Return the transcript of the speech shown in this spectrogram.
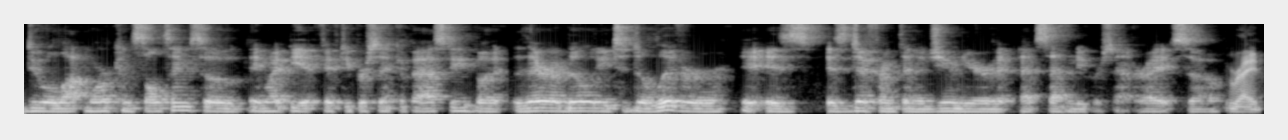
do a lot more consulting, so they might be at fifty percent capacity, but their ability to deliver is is different than a junior at seventy percent, right? So right.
